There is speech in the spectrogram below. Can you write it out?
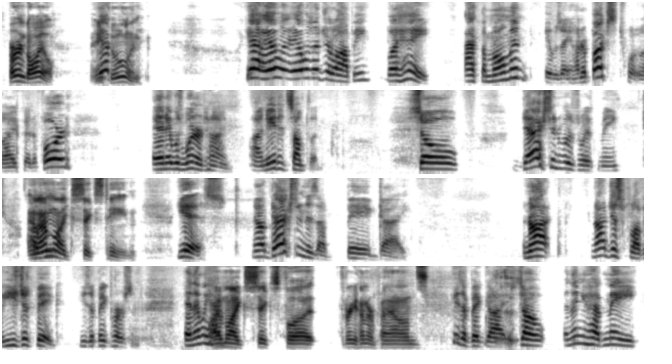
Burned oil. Ain't Yep. cooling. yeah, it was, it was a jalopy, but hey, at the moment it was eight hundred bucks, what I could afford, and it was wintertime. I needed something, so Daxton was with me. And I'm we- like 16. Yes. Now Daxton is a big guy. Not not just fluffy, he's just big. He's a big person. And then we have I'm like six foot, 300 pounds. he's a big guy. So and then you have me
